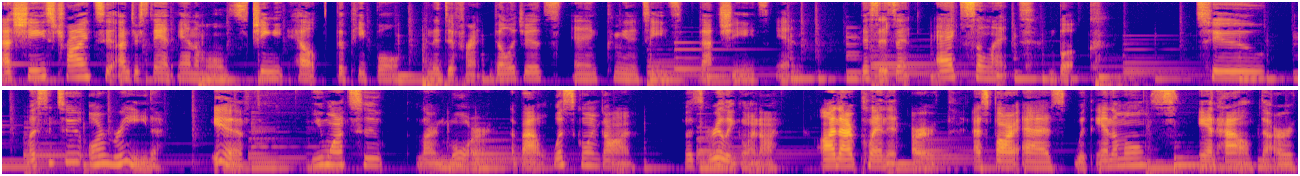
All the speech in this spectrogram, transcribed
as she's trying to understand animals, she helps the people in the different villages and communities that she's in. This is an excellent book to listen to or read if you want to learn more about what's going on, what's really going on on our planet Earth as far as with animals and how the earth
